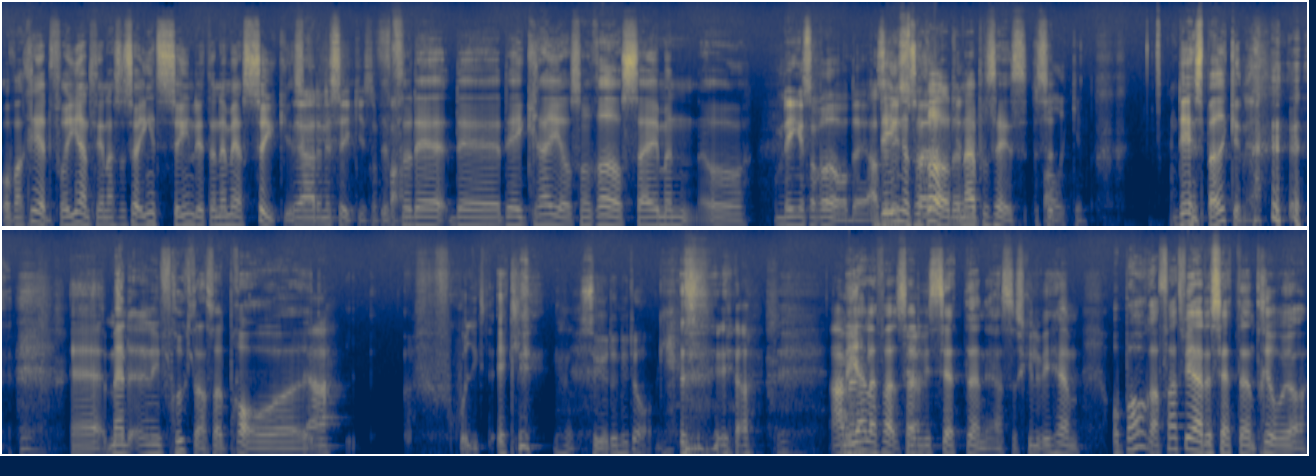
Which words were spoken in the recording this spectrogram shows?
att vara rädd för egentligen, alltså så, inget synligt, den är mer psykisk. Ja, den är psykisk som För fan. det, det, det är grejer som rör sig men, och, Men det är ingen som rör det. Alltså, det är ingen som rör det, spöken. nej precis. Så, Spöken. det är spöken ja. eh, men den är fruktansvärt bra och Ja. sjukt äcklig. Se den idag. ja. Ja, men, i alla fall så hade ja. vi sett den ja, så skulle vi hem. Och bara för att vi hade sett den tror jag,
